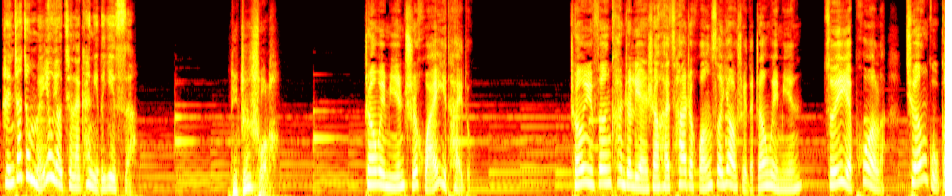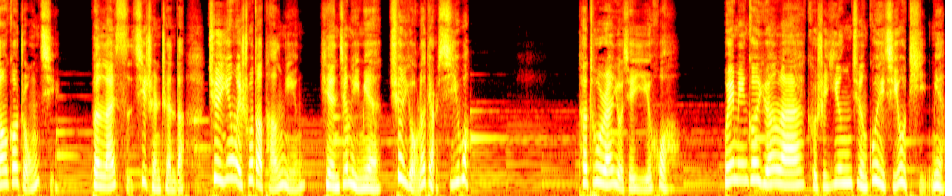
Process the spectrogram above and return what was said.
人家就没有要进来看你的意思。你真说了？张卫民持怀疑态度。程玉芬看着脸上还擦着黄色药水的张卫民，嘴也破了，颧骨高高肿起，本来死气沉沉的，却因为说到唐宁，眼睛里面却有了点希望。他突然有些疑惑：维明哥原来可是英俊贵气又体面，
